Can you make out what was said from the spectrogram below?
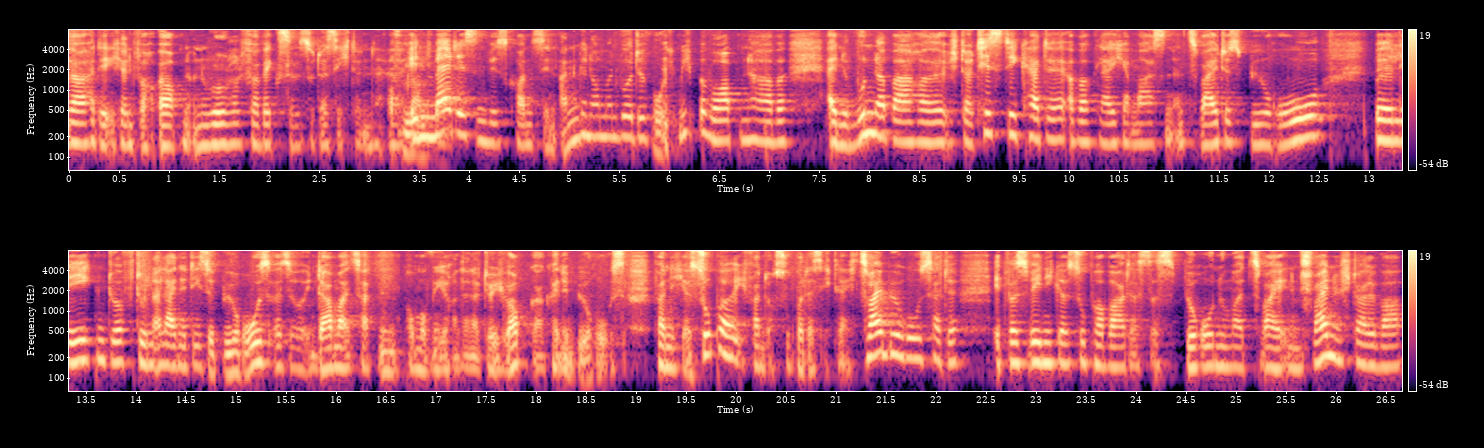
Da hatte ich einfach Urban und Rural verwechselt, sodass ich dann äh, in Madison, Wisconsin angenommen wurde, wo ich mich beworben habe, eine wunderbare Statistik hatte, aber gleichermaßen ein zweites Büro belegen durfte. Und alleine diese Büros, also damals hatten Promovierende natürlich überhaupt gar keine Büros. Fand ich ja super. Ich fand auch super, dass ich gleich zwei Büros hatte. Etwas weniger super war, dass das Büro Nummer zwei in einem Schweinestall war,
